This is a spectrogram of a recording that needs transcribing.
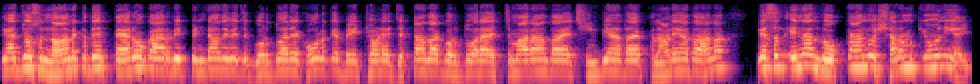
ਤੇ ਅੱਜ ਉਸ ਨਾਨਕ ਦੇ ਪੈਰੋਕਾਰ ਵੀ ਪਿੰਡਾਂ ਦੇ ਵਿੱਚ ਗੁਰਦੁਆਰੇ ਖੋਲ ਕੇ ਬੈਠੇ ਹੋਣੇ, ਜੱਟਾਂ ਦਾ ਗੁਰਦੁਆਰਾ ਹੈ, ਚਮਾਰਾਂ ਦਾ ਹੈ, ਛੀਂਬਿਆਂ ਦਾ ਹੈ, ਫਲਾਣਿਆਂ ਦਾ, ਹਨਾ? ਇਸ ਇਹਨਾਂ ਲੋਕਾਂ ਨੂੰ ਸ਼ਰਮ ਕਿਉਂ ਨਹੀਂ ਆਈ?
